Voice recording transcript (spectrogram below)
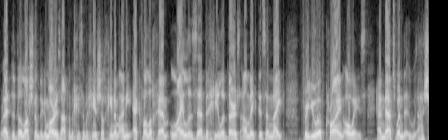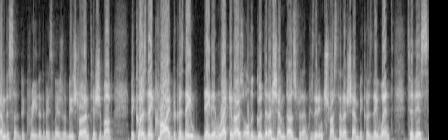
Right, the, the lashon of the Gemara is Atam bechisa bechir shalchinam ani ekva lachem laila ze bechila daris. I'll make this a night for you of crying always, and that's when the, Hashem decreed that the base of Israel would be destroyed on Tisha B'av because they cried, because they they didn't recognize all the good that Hashem does for them, because they didn't trust in Hashem, because they went to this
